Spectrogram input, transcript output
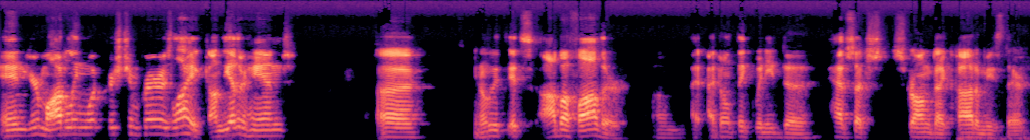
and you're modeling what Christian prayer is like. On the other hand, uh, you know, it, it's Abba Father. Um, I, I don't think we need to have such strong dichotomies there.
